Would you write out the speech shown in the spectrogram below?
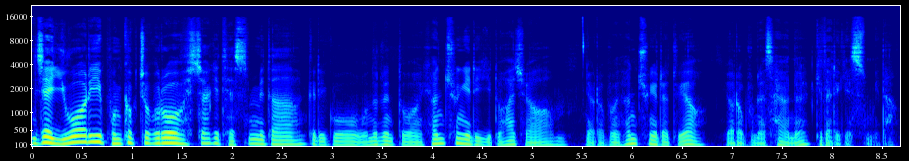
이제 6월이 본격적으로 시작이 됐습니다. 그리고 오늘은 또 현충일이기도 하죠. 여러분, 현충일에도요, 여러분의 사연을 기다리겠습니다.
